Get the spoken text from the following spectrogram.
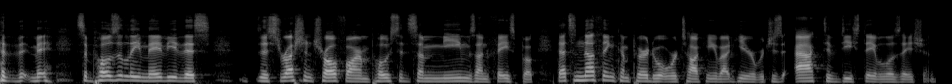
supposedly maybe this this Russian troll farm posted some memes on Facebook. That's nothing compared to what we're talking about here, which is active destabilization.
